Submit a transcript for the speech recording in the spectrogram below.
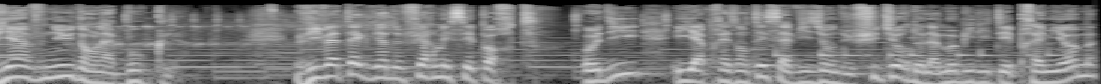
Bienvenue dans la boucle. Vivatech vient de fermer ses portes. Audi y a présenté sa vision du futur de la mobilité premium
